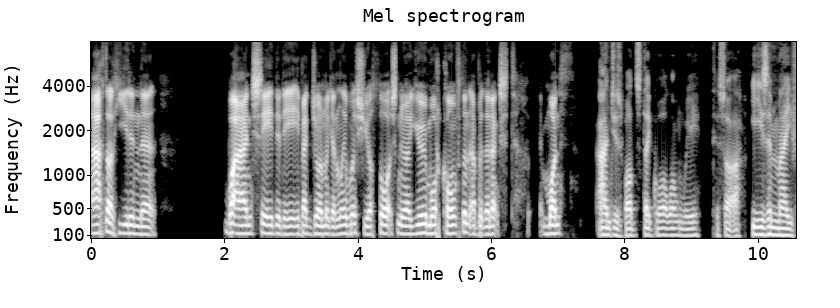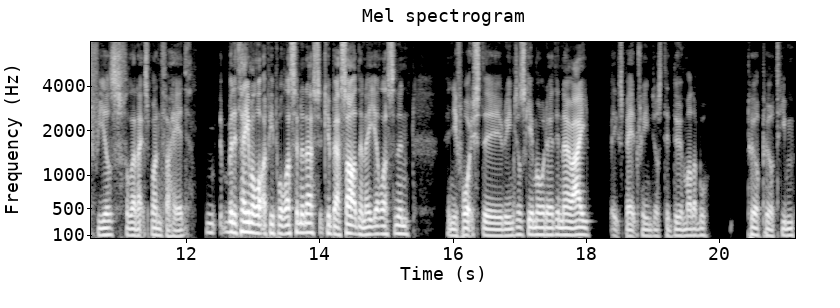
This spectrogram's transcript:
after hearing that what Ange said today to Big John McGinley, what's your thoughts now? Are you more confident about the next month? Ange's words did go a long way to sort of easing my fears for the next month ahead. By the time a lot of people listen to this, it could be a Saturday night you're listening and you've watched the Rangers game already. Now, I expect Rangers to do Motherwell. poor, poor team.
